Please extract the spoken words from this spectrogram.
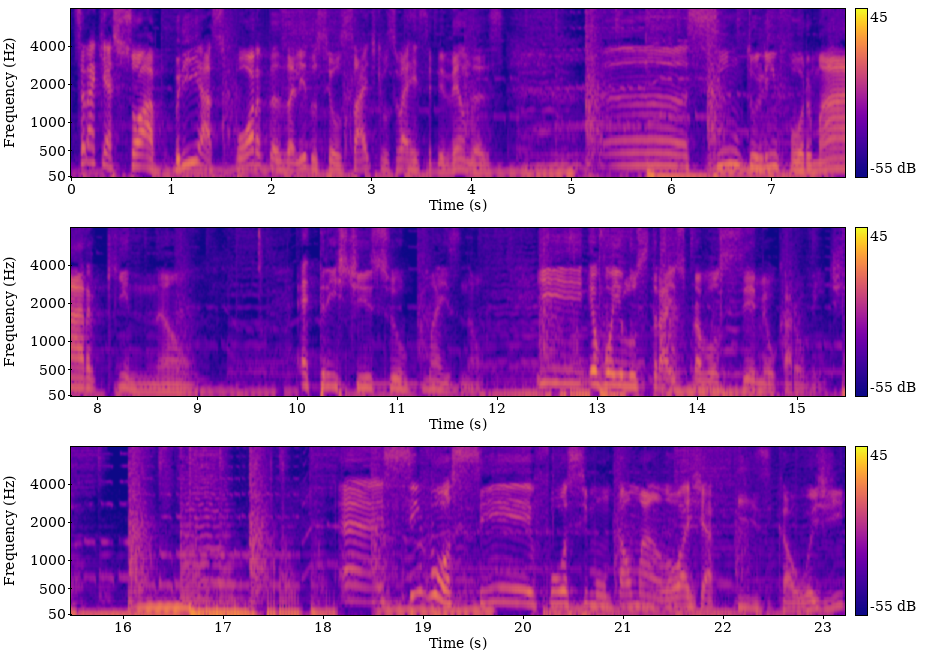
Será que é só abrir as portas ali do seu site que você vai receber vendas? Ah, sinto lhe informar que não. É triste isso, mas não. E eu vou ilustrar isso para você, meu caro ouvinte. É, se você fosse montar uma loja física hoje,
